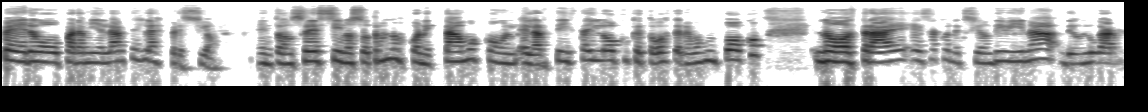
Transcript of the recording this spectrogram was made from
pero para mí el arte es la expresión. Entonces, si nosotros nos conectamos con el artista y loco que todos tenemos un poco, nos trae esa conexión divina de un lugar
